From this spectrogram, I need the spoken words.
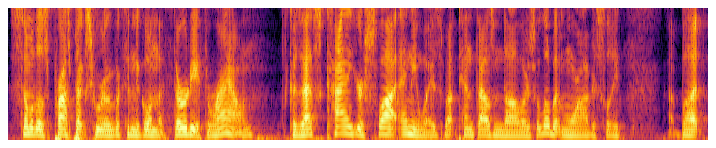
some of those prospects who are looking to go in the 30th round, because that's kind of your slot anyways, about $10,000, a little bit more obviously, but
